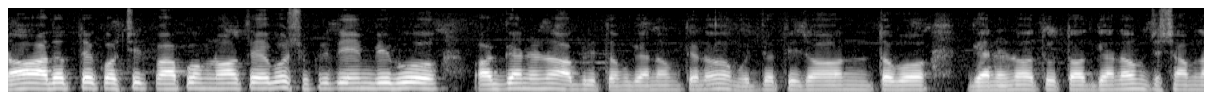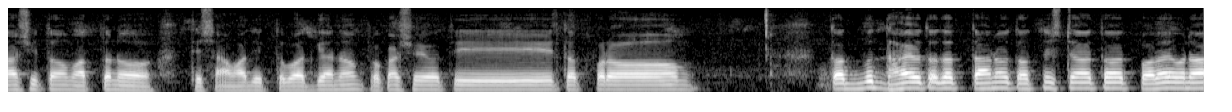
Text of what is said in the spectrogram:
ন আদত্তে কর্চিৎ পাপম ন চেব সুকৃতিম বিভু। অজ্ঞানেন আবৃতম জ্ঞানম তেন মুজ্জতি জন্তব জ্ঞানেন তু তদ্জ্ঞানম যেসাম নাশিতম আত্মন। তেষাম আদিত্যবৎ জ্ঞানম প্রকাশয়তি তৎপরম। তদ্বুদ্ধায় তদত্তান তৎনিষ্ঠা তৎপরায়ণা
